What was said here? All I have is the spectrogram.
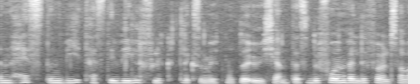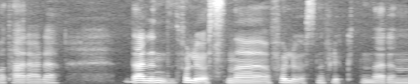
en hest, en hvit hest i vill flukt liksom ut mot det ukjente. Så du får en veldig følelse av at her er det Det er den forløsende, forløsende flukten. Det er en,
